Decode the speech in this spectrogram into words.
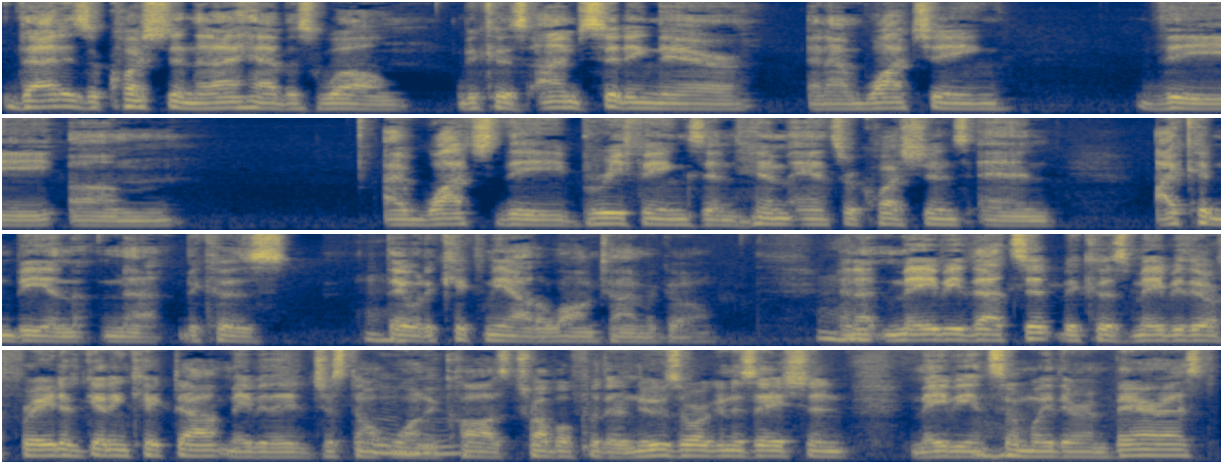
That is a question that I have as well because I'm sitting there and I'm watching the um I watched the briefings and him answer questions and I couldn't be in, in that because mm-hmm. they would have kicked me out a long time ago. Mm-hmm. And that maybe that's it because maybe they're afraid of getting kicked out. Maybe they just don't want to mm-hmm. cause trouble for their news organization. Maybe in some way they're embarrassed.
